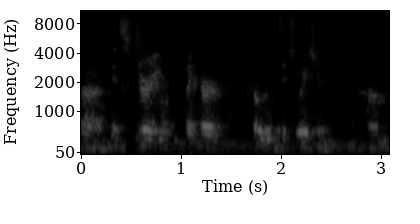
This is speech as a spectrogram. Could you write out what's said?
uh, considering like our COVID situation. Um,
